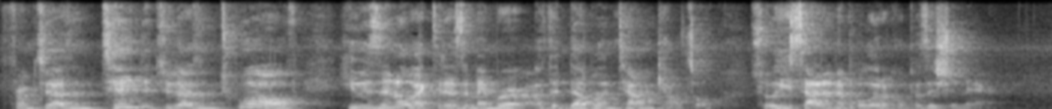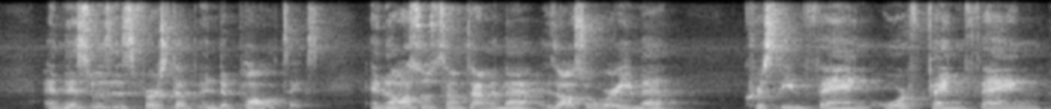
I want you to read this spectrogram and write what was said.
From 2010 to 2012, he was then elected as a member of the Dublin Town Council, so he sat in a political position there. And this was his first step into politics. And also, sometime in that is also where he met Christine Fang or Fang Fang,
